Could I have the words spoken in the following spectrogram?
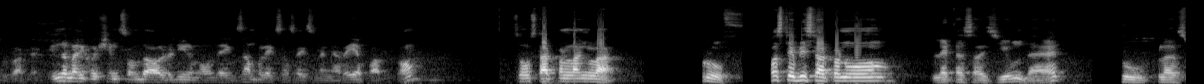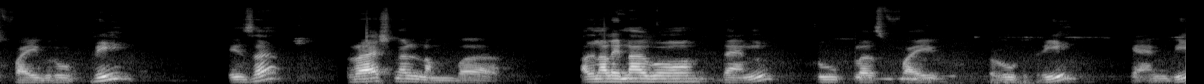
சொல்கிறாங்க இந்த மாதிரி கொஷின்ஸ் வந்து ஆல்ரெடி நம்ம வந்து எக்ஸாம்பிள் எக்ஸசைஸில் நிறைய பார்த்துட்டோம். ஸோ ஸ்டார்ட் பண்ணலாங்களா? ப்ரூஃப் ஃபஸ்ட் எப்படி ஸ்டார்ட் பண்ணுவோம்? Let us assume that two plus five root three is a rational number அதனால என்ன ஆகும்? Then two plus five root three can be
